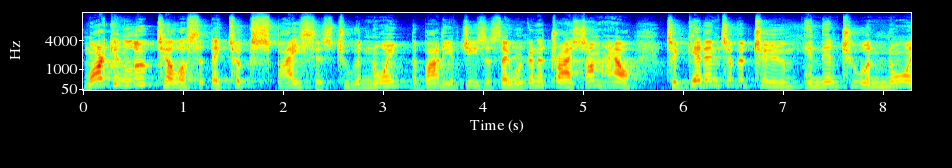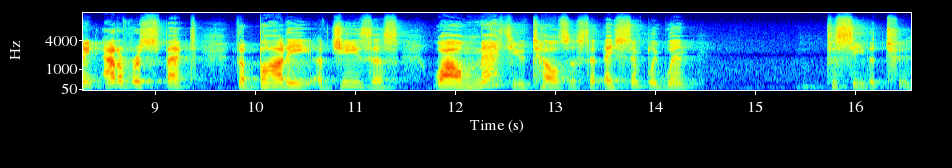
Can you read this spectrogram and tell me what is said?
Mark and Luke tell us that they took spices to anoint the body of Jesus. They were going to try somehow to get into the tomb and then to anoint, out of respect, the body of Jesus, while Matthew tells us that they simply went to see the tomb.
